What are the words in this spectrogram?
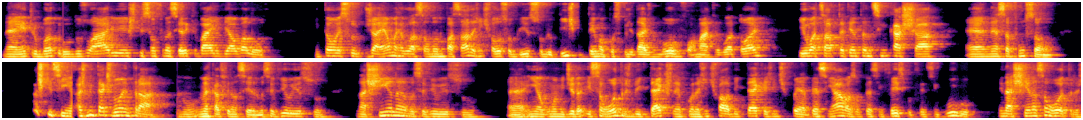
né, entre o banco do usuário e a instituição financeira que vai enviar o valor. Então, isso já é uma regulação do ano passado, a gente falou sobre isso, sobre o PISP, tem uma possibilidade de um novo formato regulatório, e o WhatsApp está tentando se encaixar é, nessa função. Acho que sim, as big techs vão entrar no, mercado financeiro. Você viu isso na China, você viu isso é, em alguma medida, e são outras big techs, né? Quando a gente fala big tech, a gente pensa em Amazon, pensa em Facebook, pensa em Google, e na China são outras.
